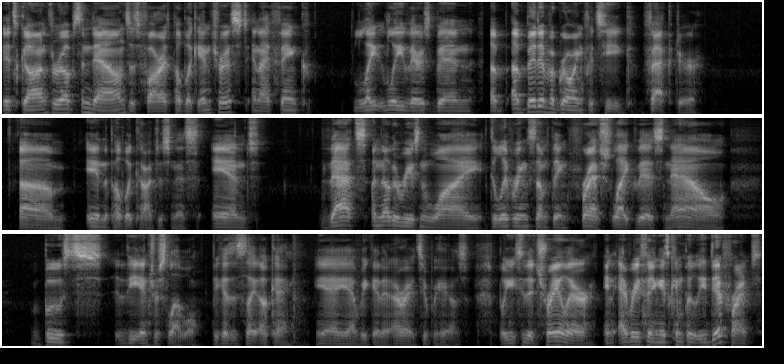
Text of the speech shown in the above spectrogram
it's gone through ups and downs as far as public interest, and I think lately there's been a, a bit of a growing fatigue factor um, in the public consciousness, and that's another reason why delivering something fresh like this now boosts the interest level because it's like okay yeah yeah we get it. All right superheroes. But you see the trailer and everything is completely different.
